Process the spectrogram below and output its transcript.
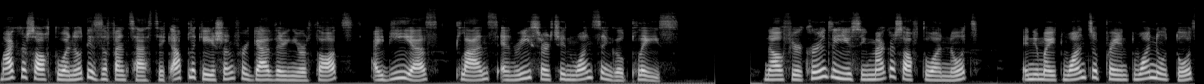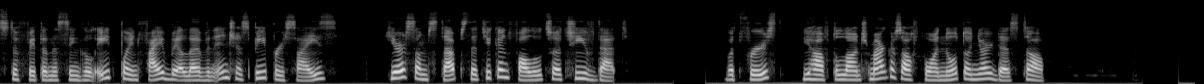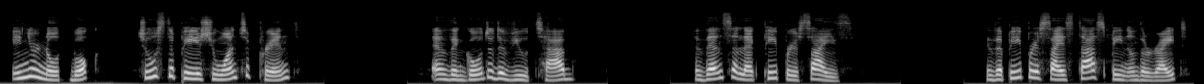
Microsoft OneNote is a fantastic application for gathering your thoughts, ideas, plans, and research in one single place. Now, if you're currently using Microsoft OneNote, and you might want to print OneNote notes to fit on a single 8.5 by 11 inches paper size, here are some steps that you can follow to achieve that. But first, you have to launch Microsoft OneNote on your desktop. In your notebook, choose the page you want to print, and then go to the View tab then select Paper Size. In the Paper Size task pane on the right,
